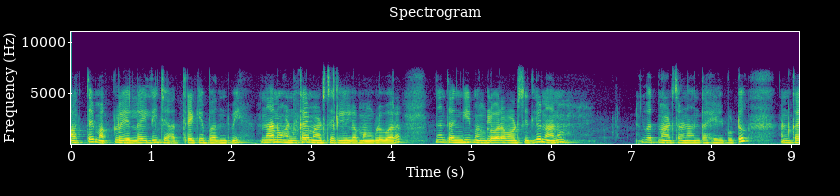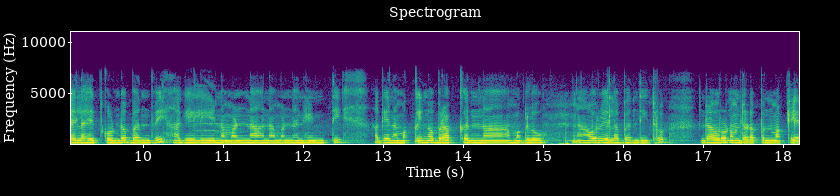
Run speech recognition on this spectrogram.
ಮತ್ತು ಮಕ್ಕಳು ಎಲ್ಲ ಇಲ್ಲಿ ಜಾತ್ರೆಗೆ ಬಂದ್ವಿ. ನಾನು ಹಣ್ಕಾಯಿ ಮಾಡಿಸಿರ್ಲಿಲ್ಲ ಮಂಗಳವಾರ. ನನ್ನ ತಂಗಿ ಮಂಗಳವಾರ ಮಾಡಿಸಿದ್ಲು. ನಾನು ಇವತ್ತು ಮಾಡ್ಸೋಣ ಅಂತ ಹೇಳಿಬಿಟ್ಟು ನನ್ನ ಎಲ್ಲ ಎತ್ಕೊಂಡು ಬಂದ್ವಿ. ಹಾಗೆ ಇಲ್ಲಿ ನಮ್ಮ ಅಣ್ಣ, ನಮ್ಮ ಅಣ್ಣನ ಹೆಂಡತಿ, ಹಾಗೆ ನಮ್ಮ ಅಕ್ಕ ಇನ್ನೊಬ್ಬರು ಅಕ್ಕನ ಮಗಳು, ಅವರು ಎಲ್ಲ ಬಂದಿದ್ದರು ಅಂದರೆ ಅವರು ನಮ್ಮ ದೊಡ್ಡಪ್ಪನ ಮಕ್ಕಳೇ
